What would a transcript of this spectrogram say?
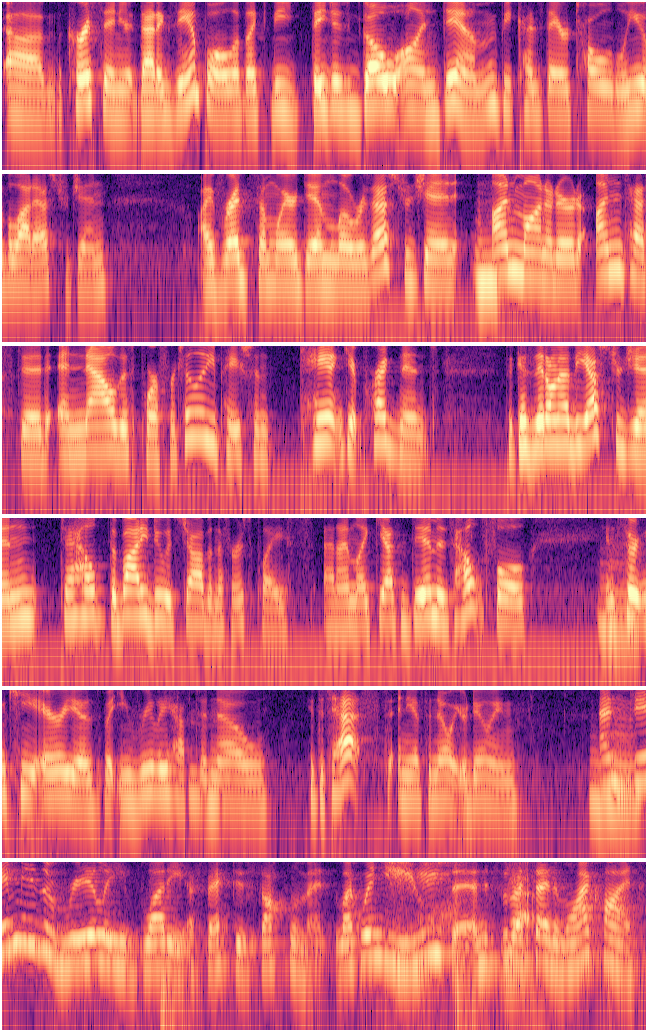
um, Carissa, in your, that example of like the, they just go on DIM because they're told, well, you have a lot of estrogen. I've read somewhere DIM lowers estrogen, mm-hmm. unmonitored, untested, and now this poor fertility patient can't get pregnant because they don't have the estrogen to help the body do its job in the first place. And I'm like, yes, DIM is helpful in mm-hmm. certain key areas, but you really have to mm-hmm. know, you have to test and you have to know what you're doing. And DIM is a really bloody effective supplement. Like when you use it, and this is what I say to my clients,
